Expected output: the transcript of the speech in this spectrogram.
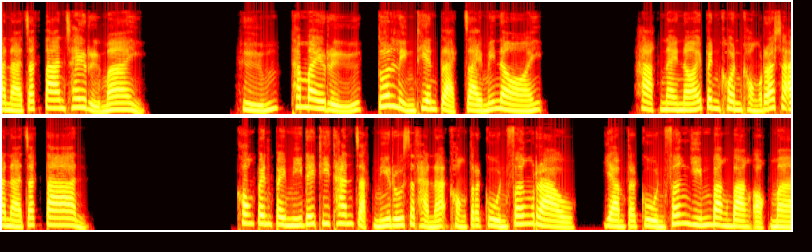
อาณาจักรต้านใช่หรือไม่ หืม ทำไมหรือ ต้วนหลิงเทียนแปลกใจไม่น้อย หากนายน้อยเป็นคนของราชอาณาจักรต้าน คงเป็นไปมิได้ที่ท่านจักมิรู้สถานะของตระกูลเฟิ่งเรา ยามตระกูลเฟิ่งยิ้มบางๆออกมา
